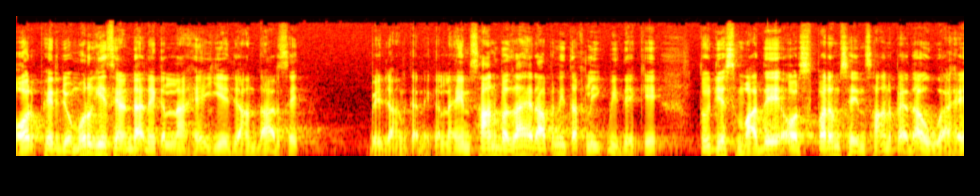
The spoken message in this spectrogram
और फिर जो मुर्गी से अंडा निकलना है, ये जानदार से बेजान का निकलना है। इंसान बज़ाहिर अपनी तख्लीक भी देखे तो जिस मादे और स्पर्म से इंसान पैदा हुआ है,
